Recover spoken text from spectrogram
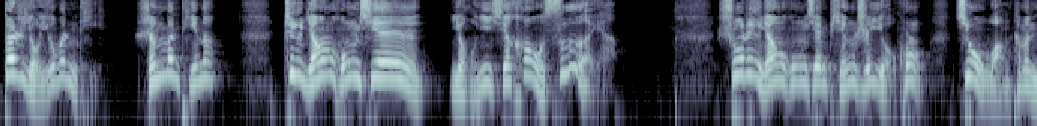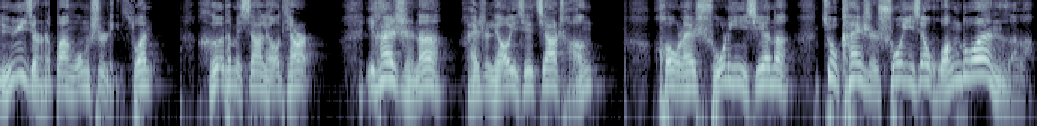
但是有一个问题，什么问题呢？这个杨红仙有一些好色呀。说这个杨红仙平时有空就往他们女警的办公室里钻，和他们瞎聊天一开始呢还是聊一些家常，后来熟了一些呢，就开始说一些黄段子了，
